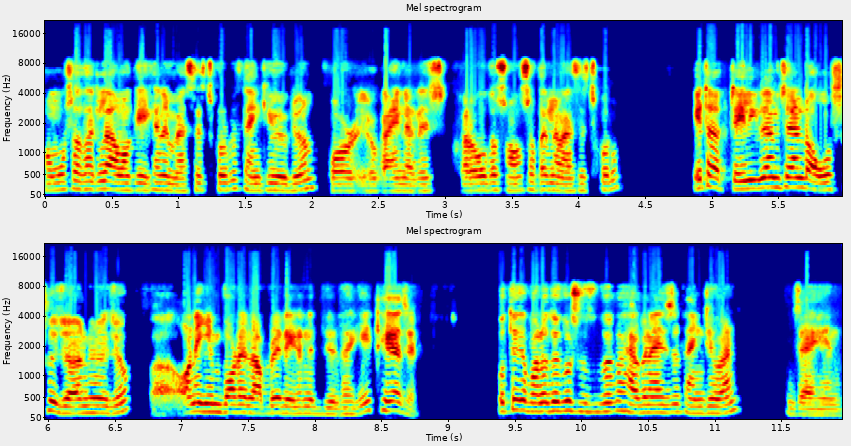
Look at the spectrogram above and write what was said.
সমস্যা থাকলে আমাকে এখানে মেসেজ করবে। Thank you everyone for your kind attention কারও কোথাও সমস্যা থাকলে মেসেজ করো। এটা টেলিগ্রাম চ্যানেলটা অবশ্যই জয়েন হয়ে যাও। অনেক ইম্পর্টেন্ট আপডেট এখানে দিতে থাকি। ঠিক আছে? প্রত্যেকে ভালো থেকো, সুস্থ থেকো have a nice day thank you and Jai Hind.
